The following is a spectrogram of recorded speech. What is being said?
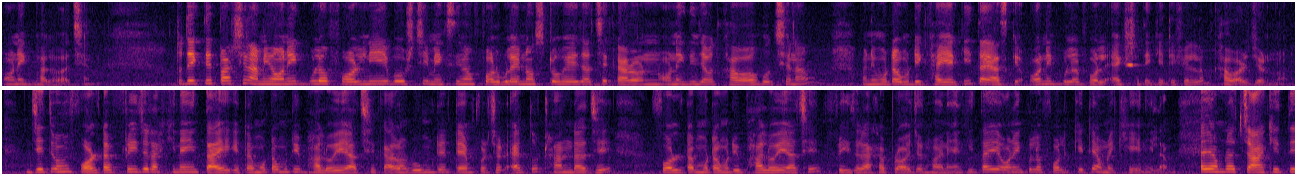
অনেক ভালো আছেন। তো দেখতে পাচ্ছেন আমি অনেকগুলো ফল নিয়ে বসছি ম্যাক্সিমাম ফলগুলোই নষ্ট হয়ে যাচ্ছে, কারণ অনেক দিন যাবৎ খাওয়াও হচ্ছে না। মানে মোটামুটি খাই আর কি, তাই আজকে অনেকগুলো ফল একসাথে কেটে ফেললাম খাওয়ার জন্য। যেহেতু আমি ফলটা ফ্রিজে রাখি নাই, তাই এটা মোটামুটি ভালোই আছে, কারণ রুমটার টেম্পারেচার এত ঠান্ডা যে ফলটা মোটামুটি ভালোই আছে। ফ্রিজে রাখার প্রয়োজন হয় না আর কি। তাই অনেকগুলো ফল কেটে আমরা খেয়ে নিলাম। তাই আমরা চা খেতে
